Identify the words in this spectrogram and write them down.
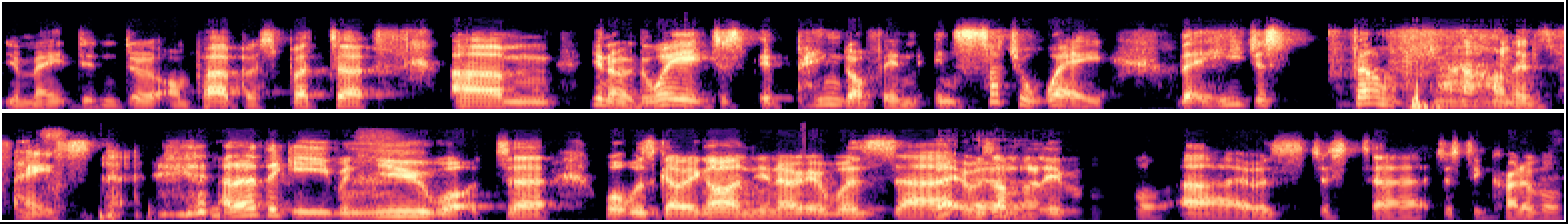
your mate didn't do it on purpose. But uh, um, you know, the way it just it pinged off in in such a way that he just fell flat on his face. I don't think he even knew what uh, what was going on. You know, it was uh, it was unbelievable. Uh, it was just uh, just incredible.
